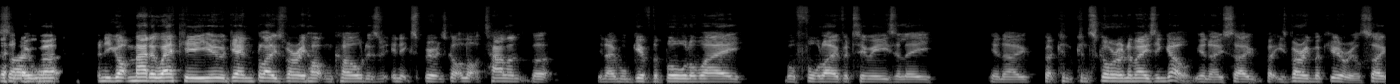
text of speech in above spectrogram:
So, uh, and you got Madueke, who again blows very hot and cold, is inexperienced, got a lot of talent, but, you know, will give the ball away, will fall over too easily, you know, but can, can score an amazing goal, you know. So, but he's very mercurial. So,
